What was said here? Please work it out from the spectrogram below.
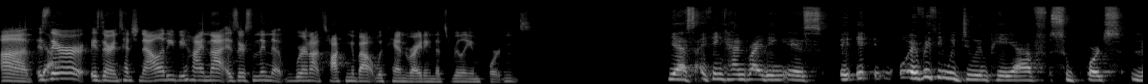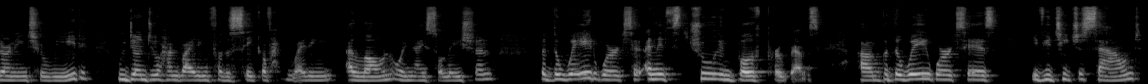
Um, is yeah. there is there intentionality behind that? Is there something that we're not talking about with handwriting that's really important? Yes, I think handwriting is it, it, everything we do in PAF supports learning to read. We don't do handwriting for the sake of handwriting alone or in isolation. But the way it works, and it's true in both programs, um, but the way it works is if you teach a sound,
